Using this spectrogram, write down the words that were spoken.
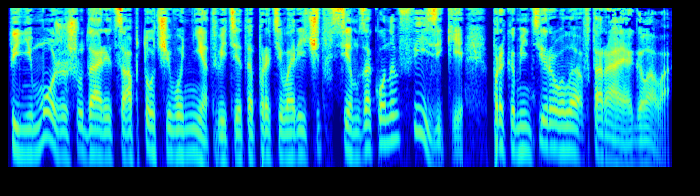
Ты не можешь удариться об то, чего нет, ведь это противоречит всем законам физики, прокомментировала вторая голова.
